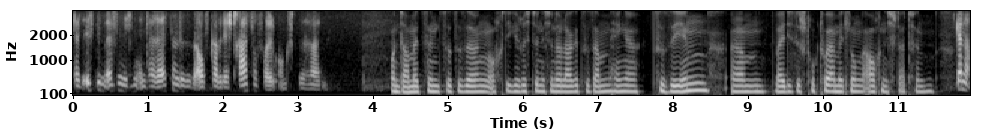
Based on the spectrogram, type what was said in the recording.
Das ist im öffentlichen Interesse und das ist Aufgabe der Strafverfolgungsbehörden. Und damit sind sozusagen auch die Gerichte nicht in der Lage, Zusammenhänge zu sehen, ähm, weil diese Strukturermittlungen auch nicht stattfinden. Genau.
